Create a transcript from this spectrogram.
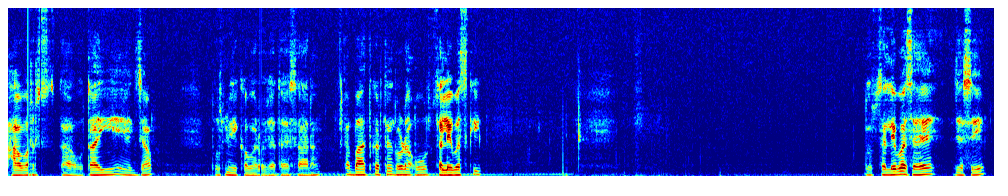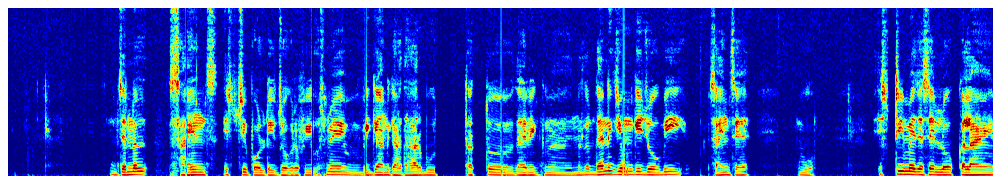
आवर्स का होता है ये एग्ज़ाम तो उसमें ये कवर हो जाता है सारा। अब बात करते हैं थोड़ा और सलेबस की। तो सलेबस है जैसे general science history politics geography उसमें विज्ञान के आधारभूत तत्व, दैनिक मतलब दैनिक जीवन की जो भी साइंस है, वो। हिस्ट्री में जैसे लोक कलाएँ,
